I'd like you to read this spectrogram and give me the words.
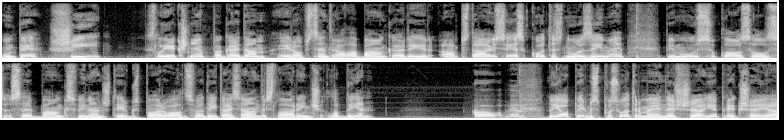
un pie šī sliekšņa pagaidām Eiropas centrālā banka arī ir apstājusies. Ko tas nozīmē? Pie mūsu klausulas SEB bankas finanšu tirgus pārvaldes vadītājs Andris Lāriņš. Labdien! Labdien. Nu, jau pirms pusotra mēneša iepriekšējā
